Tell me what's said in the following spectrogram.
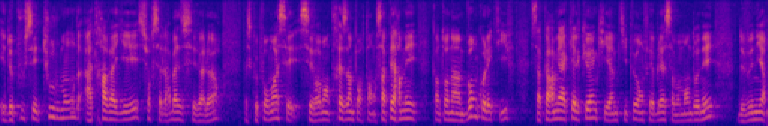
et de pousser tout le monde à travailler sur la base de ces valeurs, parce que pour moi, c'est vraiment très important. Ça permet, quand on a un bon collectif, ça permet à quelqu'un qui est un petit peu en faiblesse à un moment donné, de venir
